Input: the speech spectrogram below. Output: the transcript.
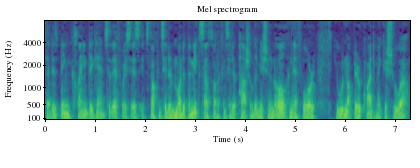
that is being claimed against. So therefore he says it's not considered modeh b'miktzat, it's not considered partial admission at all, and therefore he would not be required to make a shvuah.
